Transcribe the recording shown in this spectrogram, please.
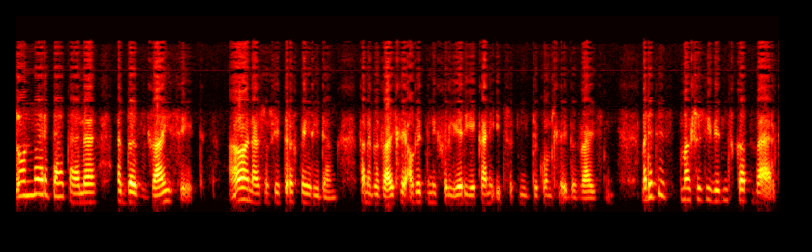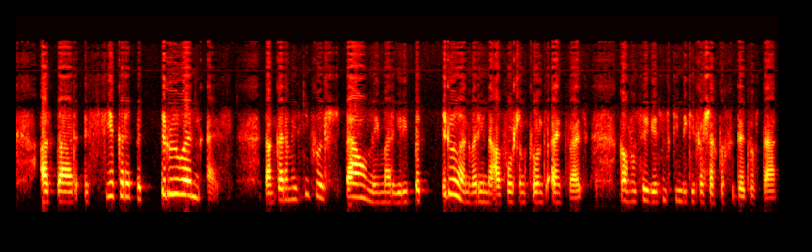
sonder dat hulle 'n bewys het. Oh, nou as weer terug by hierdie ding van 'n bewys lê altyd in die verlede, jy kan nie iets wat in die toekoms lê bewys nie. Maar dit is maar soos die wetenskap werk, as daar 'n sekere patroon is, dan kan 'n mens nie voorspel nie, maar hierdie patroon wat die navorsing vir ons uitwys, kan ons sê wees miskien bietjie versigtig vir dit of dat.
